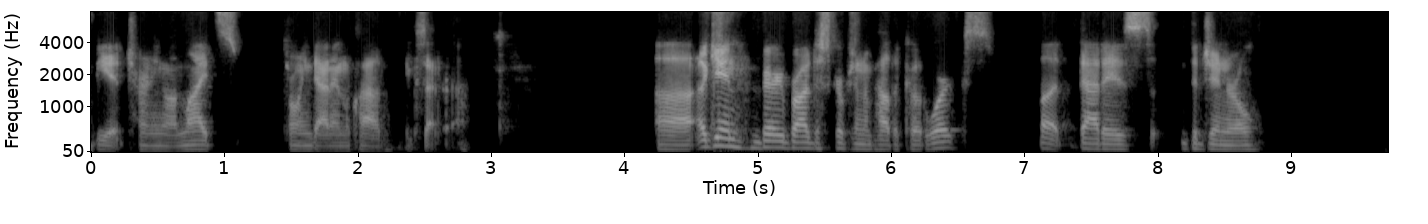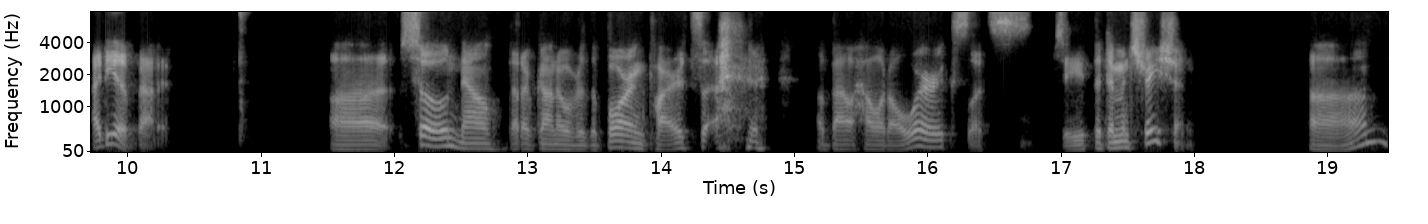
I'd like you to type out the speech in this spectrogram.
be it turning on lights, throwing data in the cloud, etc. Uh, again, very broad description of how the code works, but that is the general idea about it. Uh, so now that I've gone over the boring parts about how it all works, let's see the demonstration. Um,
